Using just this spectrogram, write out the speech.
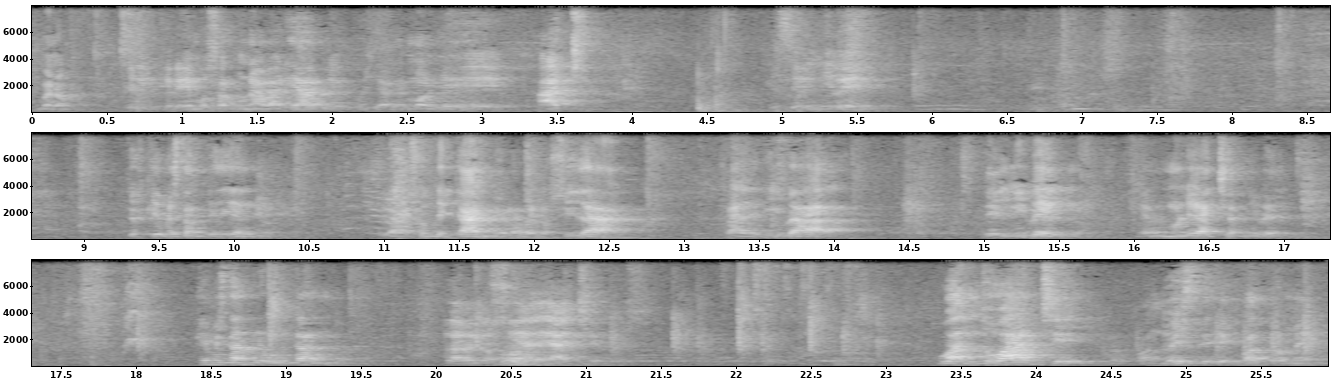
Bueno, si le queremos alguna variable, pues llamémosle h, que es el nivel. Entonces, ¿qué me están pidiendo? La razón de cambio, la velocidad, la derivada del nivel, llamémosle h al nivel. ¿Qué me están preguntando? La velocidad de h. pues. Cuando h, cuando este es de 4 metros,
